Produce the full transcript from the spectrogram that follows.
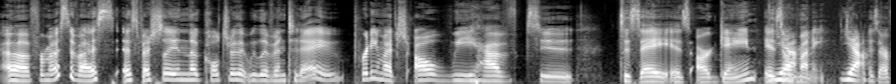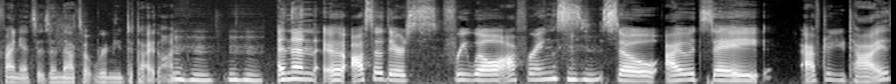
uh, for most of us, especially in the culture that we live in today, pretty much all we have to to say is our gain is Yeah. our money. Yeah. is our finances, and that's what we need to tithe on. Mm-hmm, mm-hmm. And then uh, also there's free will offerings. Mm-hmm. So I would say after you tithe,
